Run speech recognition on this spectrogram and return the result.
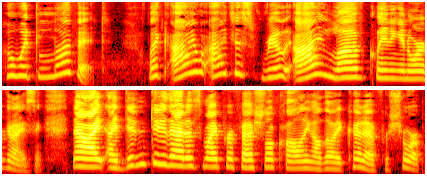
who would love it like I, I just really, I love cleaning and organizing. Now, I, I didn't do that as my professional calling, although I could have for sure,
